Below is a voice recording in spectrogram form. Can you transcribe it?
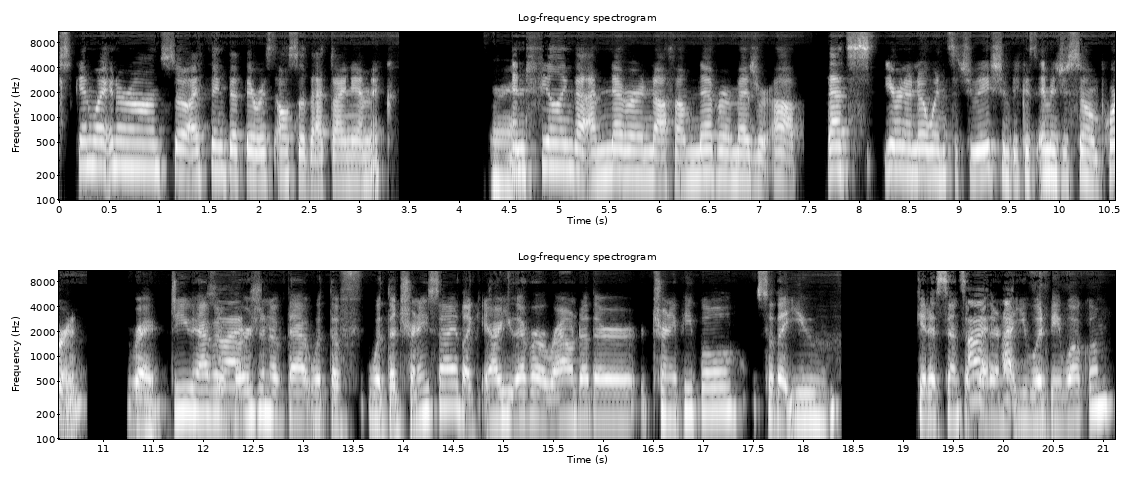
skin whitener on. So I think that there was also that dynamic. Right. And feeling that I'm never enough, I'll never measure up. That's, you're in a no win situation because image is so important. Right. Do you have So a I- version of that with the with the Trini side? Like, are you ever around other Trini people so that you get a sense of I- whether or not I- you would be welcome?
